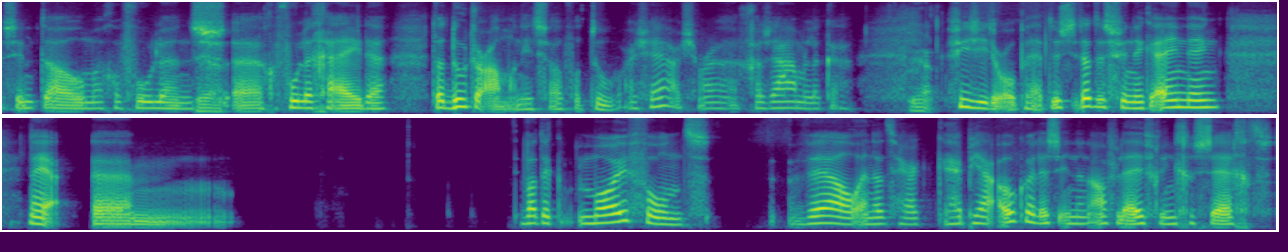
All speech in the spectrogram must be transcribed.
symptomen, gevoelens, eh, gevoeligheden. Dat doet er allemaal niet zoveel toe. Als je, als je maar een gezamenlijke ja. visie erop hebt. Dus dat is, vind ik, één ding. Nou ja, ehm, wat ik mooi vond wel, en dat heb jij ook wel eens in een aflevering gezegd.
